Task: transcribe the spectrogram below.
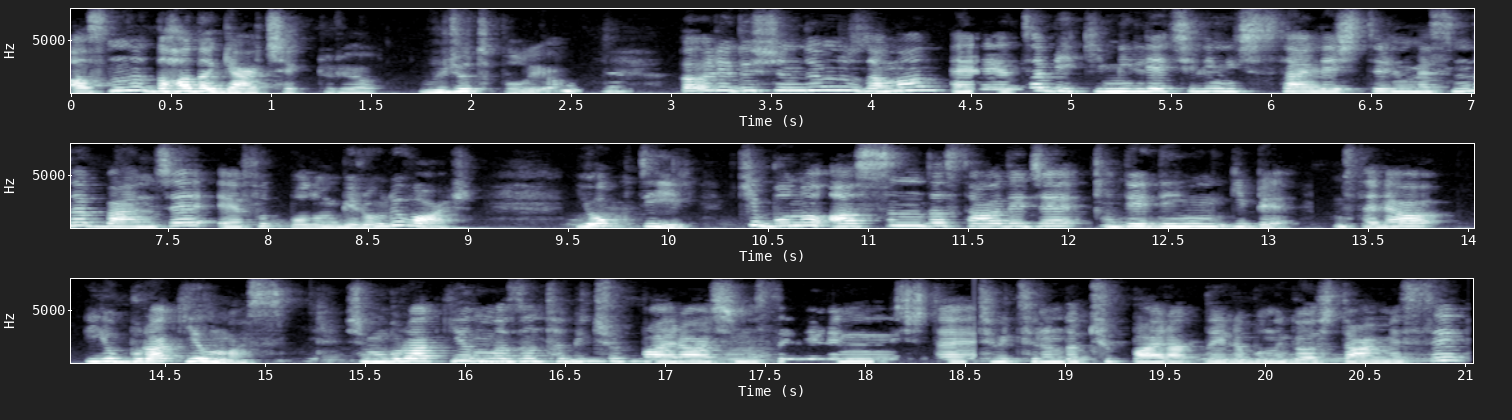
aslında daha da gerçek duruyor, vücut buluyor. Öyle düşündüğümüz zaman e, tabii ki milliyetçiliğin içselleştirilmesinde bence e, futbolun bir rolü var. Yok değil. Ki bunu aslında sadece dediğin gibi mesela Burak Yılmaz. Şimdi Burak Yılmaz'ın tabii Türk bayrağı açması, birinin işte Twitter'ında Türk bayraklarıyla bunu göstermesi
